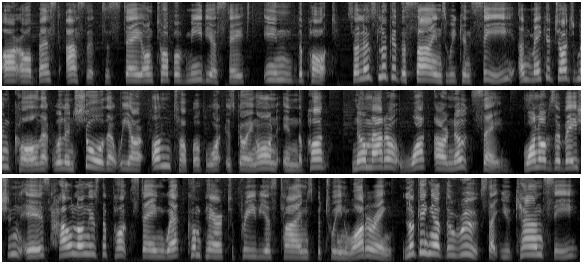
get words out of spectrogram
are our best asset to stay on top of media state in the pot. So let's look at the signs we can see and make a judgment call that will ensure that we are on top of what is going on in the pot no matter what our notes say. One observation is how long is the pot staying wet compared to previous times between watering? Looking at the roots that you can see,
